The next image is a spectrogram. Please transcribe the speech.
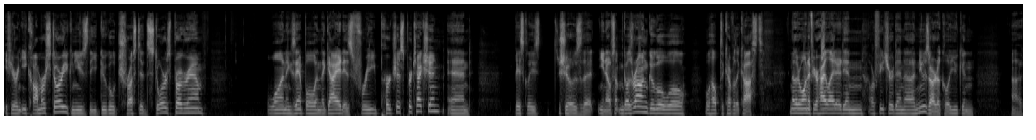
if you're an e-commerce store, you can use the Google Trusted Stores program. One example in the guide is free purchase protection, and basically shows that you know if something goes wrong, Google will will help to cover the cost. Another one, if you're highlighted in or featured in a news article, you can uh,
